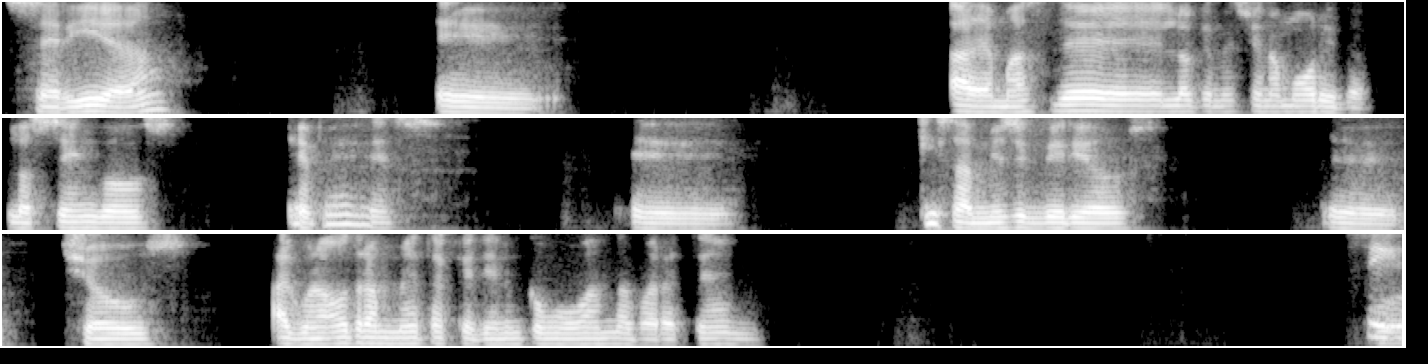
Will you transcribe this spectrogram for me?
sería eh, además de lo que mencionamos ahorita, los singles, EPs, eh, quizás music videos, eh, shows, algunas otras metas que tienen como banda para este año. Sí,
